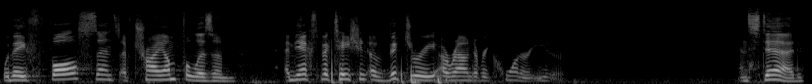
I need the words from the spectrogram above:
with a false sense of triumphalism and the expectation of victory around every corner either. Instead,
